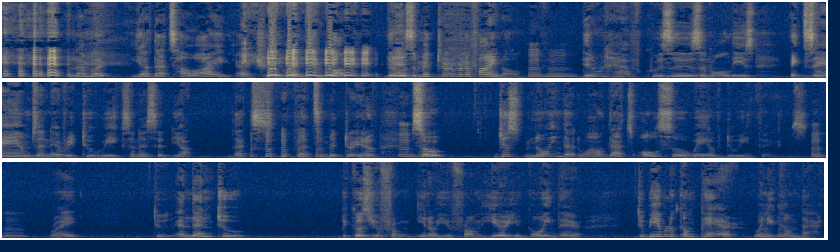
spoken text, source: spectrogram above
And I'm like, yeah, that's how I actually went through college. There was a midterm and a final. Mhm. They don't have quizzes and all these exams and every two weeks. And I said, yeah, that's that's a midterm, you know. Mhm. So just knowing that, wow, that's also a way of doing things, Mhm. right? To and then to because you're from you know you're from here, you're going there, to be able to compare when you come Mhm. back.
